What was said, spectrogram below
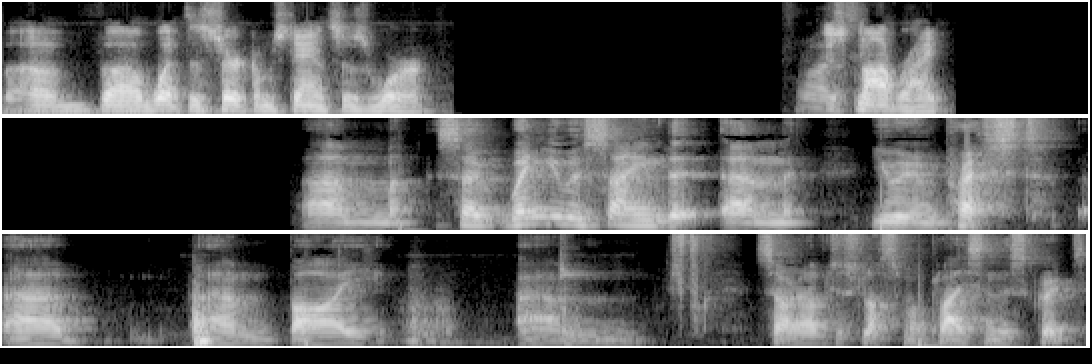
of uh, what the circumstances were. Right. It's not right. Um, so when you were saying that um, you were impressed uh, um, by. Um, sorry, I've just lost my place in the script.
